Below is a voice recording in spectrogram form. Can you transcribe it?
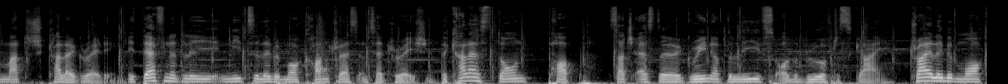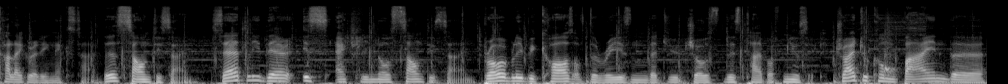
much color grading. It definitely needs a little bit more contrast and saturation. The colors don't pop such as the green of the leaves or the blue of the sky. Try a little bit more color grading next time. The sound design. Sadly there is actually no sound design, probably because of the reason that you chose this type of music. Try to combine the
